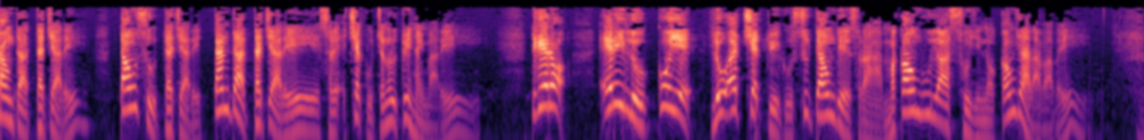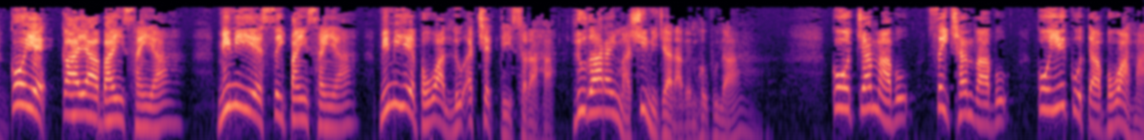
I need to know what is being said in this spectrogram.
တောင်းတတတ်ကြတယ်တောင်းဆိုတတ်ကြတယ်တန်တတတ်ကြတယ်ဆိုတဲ့အချက်ကိုကျွန်တော်တို့တွေ့နိုင်ပါတယ်တကယ်တော့အဲ့ဒီလိုကိုယ့်ရဲ့လိုအပ်ချက်တွေကိုဆူတောင်းတယ်ဆိုတာမကောင်းဘူးလားဆိုရင်တော့ကောင်းကြတာပါပဲကိုယ့်ရဲ့ကာယပိုင်းဆိုင်ရာမိမိရဲ့စိတ်ပိုင်းဆိုင်ရာမိမိရဲ့ဘဝလိုအပ်ချက်တွေဆိုတာဟာလူသားတိုင်းမှာရှိနေကြတာပဲမဟုတ်ဘူးလားကိုကျမ်းမာဖို့စိတ်ချမ်းသာဖို့ကိုရေးကိုတာဘဝမှာ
